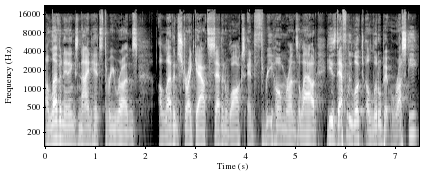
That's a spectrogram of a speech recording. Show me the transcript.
11 innings, nine hits, three runs. 11 strikeouts, seven walks, and three home runs allowed. He has definitely looked a little bit rusty,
